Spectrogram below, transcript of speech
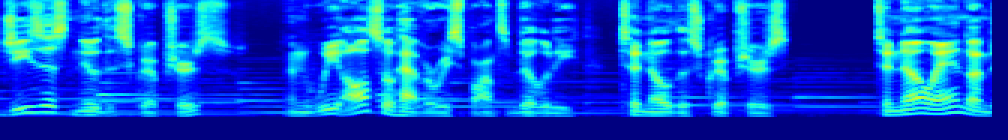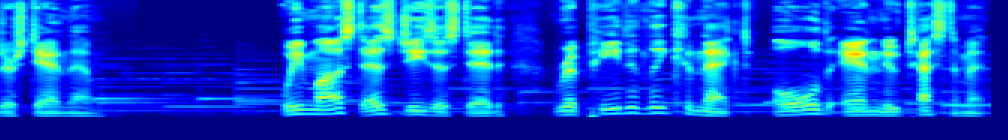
Jesus knew the Scriptures, and we also have a responsibility to know the Scriptures, to know and understand them. We must, as Jesus did, repeatedly connect Old and New Testament,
